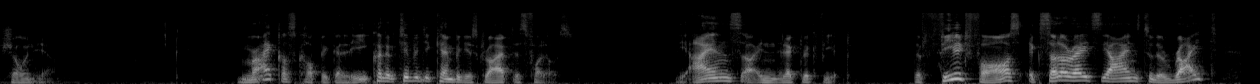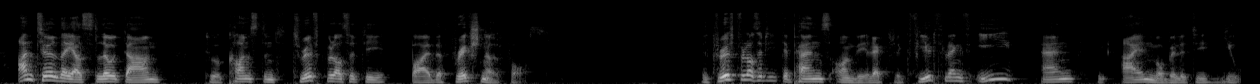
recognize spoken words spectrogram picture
shown here. Microscopically, conductivity can be described as follows. The ions are in an electric field. The field force accelerates the ions to the right until they are slowed down to a constant drift velocity by the frictional force. The drift velocity depends on the electric field length E and the ion mobility U.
